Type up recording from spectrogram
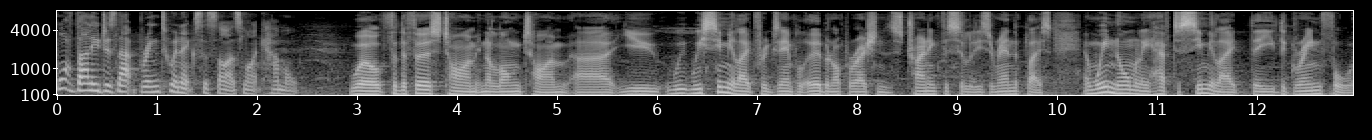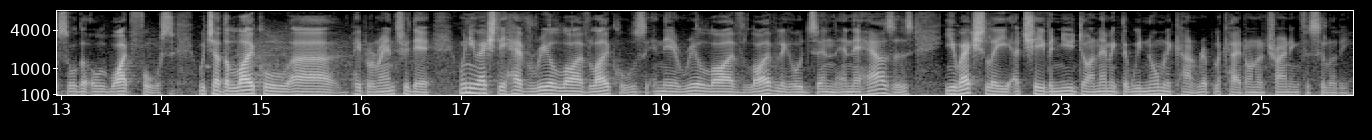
What value does that bring to an exercise like Hamel? Well, for the first time in a long time, uh, you we, we, simulate, for example, urban operations training facilities around the place, and we normally have to simulate the, the green force or the or white force, which are the local uh, people around through there. When you actually have real live locals in their real live livelihoods and, and their houses, you actually achieve a new dynamic that we normally can't replicate on a training facility.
